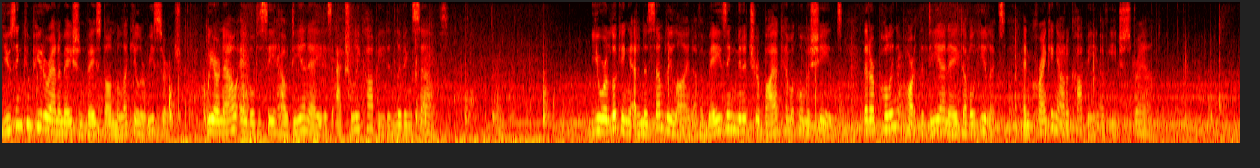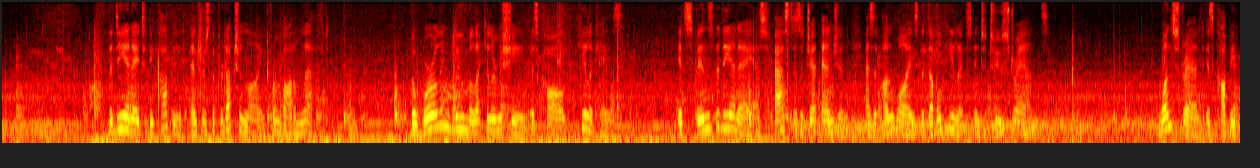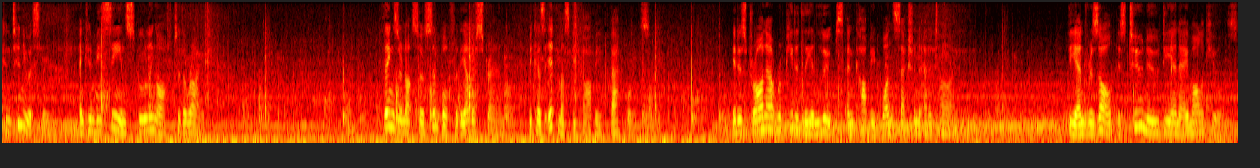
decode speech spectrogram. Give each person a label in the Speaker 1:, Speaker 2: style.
Speaker 1: Using computer animation based on molecular research, we are now able to see how DNA is actually copied in living cells. You are looking at an assembly line of amazing miniature biochemical machines that are pulling apart the DNA double helix and cranking out a copy of each strand. The DNA to be copied enters the production line from bottom left. The whirling blue molecular machine is called helicase. It spins the DNA as fast as a jet engine as it unwinds the double helix into two strands. One strand is copied continuously and can be seen spooling off to the right. Things are not so simple for the other strand because it must be copied backwards. It is drawn out repeatedly in loops and copied one section at a time. The end result is two new DNA molecules.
